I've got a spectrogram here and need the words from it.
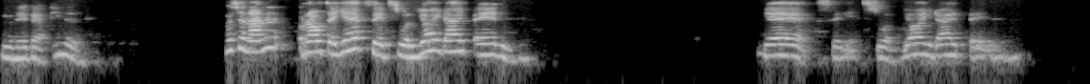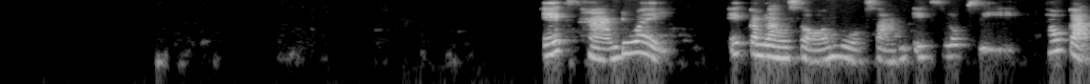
อยู่ในแบบที่หนึ่ง เพราะฉะนั้นเราจะแยกเศษส่วนย่อยได้เป็น แยกเศษส่วนย่อยได้เป็น x หารด้วย x กำลังสองบวกสาม x ลบสี่เท่ากับ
